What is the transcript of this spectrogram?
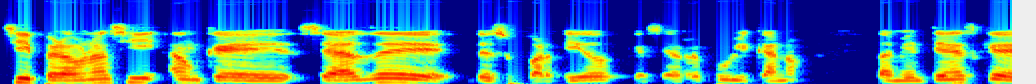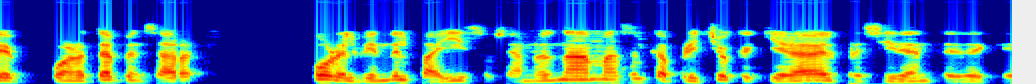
Sí, pero aún así, aunque seas de, de su partido, que seas republicano, también tienes que ponerte a pensar por el bien del país. O sea, no es nada más el capricho que quiera el presidente de que,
